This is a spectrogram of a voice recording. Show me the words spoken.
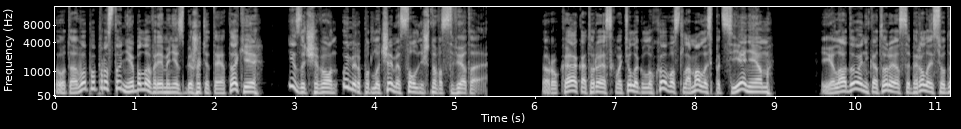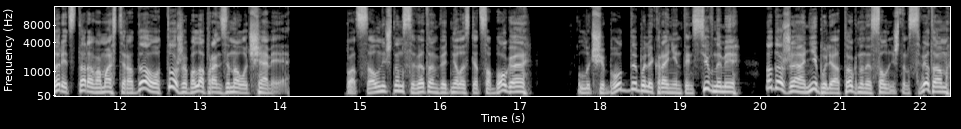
У того попросту не было времени сбежать этой атаки, из-за чего он умер под лучами солнечного света. Рука, которая схватила глухого, сломалась под сиянием, и ладонь, которая собиралась ударить старого мастера Дао, тоже была пронзена лучами. Под солнечным светом виднелось лицо бога, лучи Будды были крайне интенсивными, но даже они были отогнаны солнечным светом,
